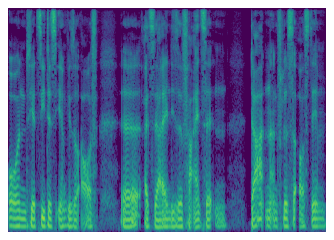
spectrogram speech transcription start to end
Und jetzt sieht es irgendwie so aus, äh, als seien diese vereinzelten Datenanflüsse aus dem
